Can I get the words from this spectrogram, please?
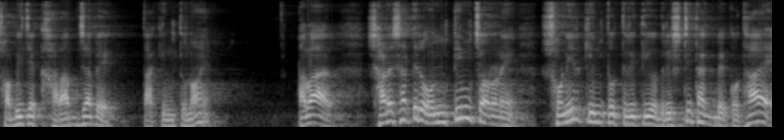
সবই যে খারাপ যাবে তা কিন্তু নয়। আবার সাড়ে সাতের অন্তিম চরণে শনির কিন্তু তৃতীয় দৃষ্টি থাকবে কোথায়?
